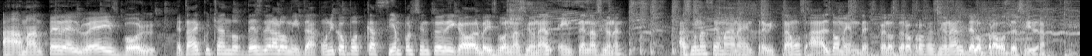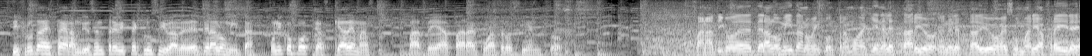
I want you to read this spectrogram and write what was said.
Amante del béisbol, estás escuchando desde la Lomita, único podcast 100% dedicado al béisbol nacional e internacional. Hace unas semanas entrevistamos a Aldo Méndez, pelotero profesional de los Bravos de Sidra. Disfruta de esta grandiosa entrevista exclusiva de Desde la Lomita, único podcast que además batea para 400 fanáticos de la Lomita, nos encontramos aquí en el estadio, en el estadio Jesús María Freire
